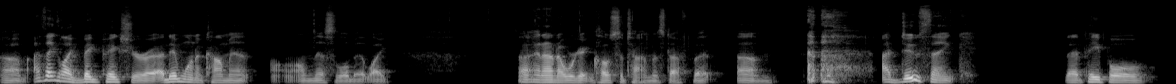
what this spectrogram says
um, I think like big picture, I did want to comment on this a little bit, like, uh, and I know we're getting close to time and stuff, but um, I do think that people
